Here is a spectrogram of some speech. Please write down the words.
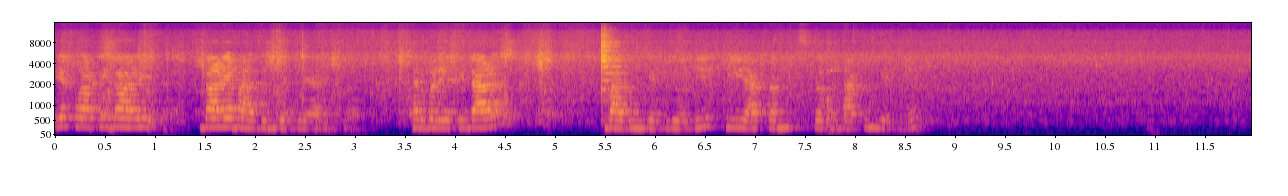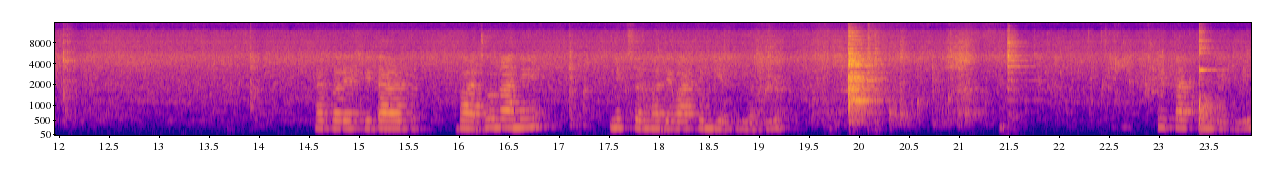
एक वाटी डाळी डाळ्या भाजून घेतल्या हरभऱ्याची डाळ भाजून घेतली होती. ती आता मिक्स करून टाकून घेते. हरभऱ्याची डाळ भाजून आणि मिक्सरमध्ये वाटून घेतली होती. ती टाकून घेतली.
